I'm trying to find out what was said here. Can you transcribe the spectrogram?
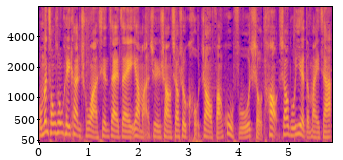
我们从中可以看出啊，现在在亚马逊上销售口罩、防护服、手套、消毒液的卖家，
